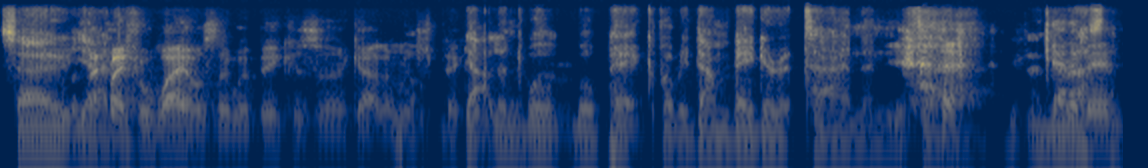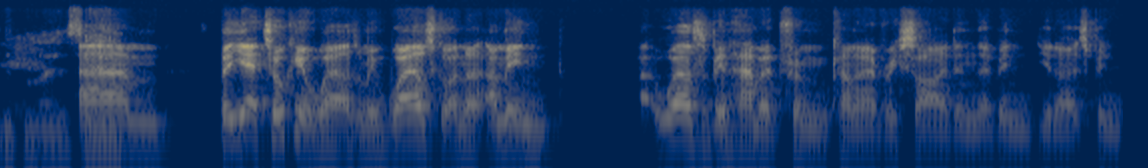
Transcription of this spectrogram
so but yeah, they play for Wales, they would be because uh, Gatland would just pick. Gatland will will pick probably Dan Biggar at ten and, yeah. uh, and get him in. Boys, yeah. Um, but yeah, talking of Wales, I mean, Wales got. An, I mean, Wales have been hammered from kind of every side, and they've been, you know, it's been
